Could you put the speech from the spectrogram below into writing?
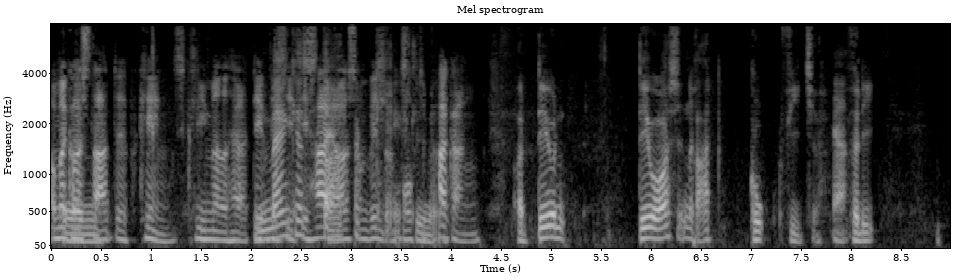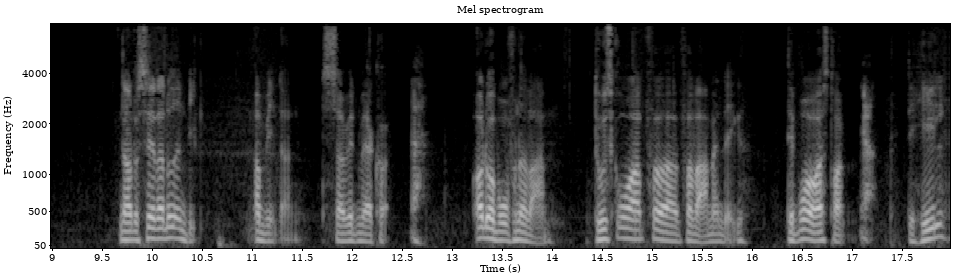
Og man kan også Øhm, starte uh, parkeringsklimaet her. Det, man sige, kan det har jeg også om vinteren brugt et par gange. Og det er, jo, det er jo også en ret god feature. Ja. Fordi når du sætter dig ud i en bil om vinteren, så vil den være kold. Ja. Og du har brug for noget varme. Du skruer op for, for varmeanlægget. Det bruger også strøm. Ja. Det hele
